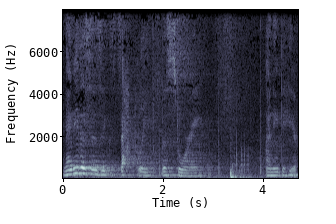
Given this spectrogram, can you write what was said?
Maybe this is exactly the story I need to hear.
